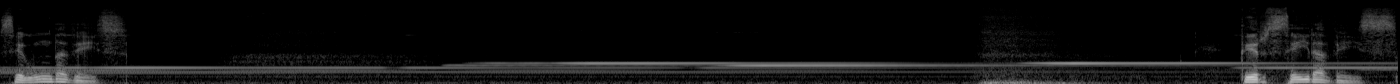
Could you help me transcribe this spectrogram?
Segunda vez. Terceira vez.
